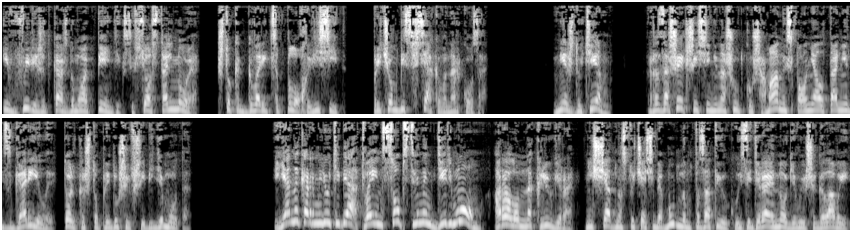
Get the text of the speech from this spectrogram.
и вырежет каждому аппендикс и все остальное, что, как говорится, плохо висит, причем без всякого наркоза. Между тем, разошедшийся не на шутку шаман исполнял танец гориллы, только что придушивший бегемота. «Я накормлю тебя твоим собственным дерьмом!» — орал он на Крюгера, нещадно стуча себя бубном по затылку и задирая ноги выше головы.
